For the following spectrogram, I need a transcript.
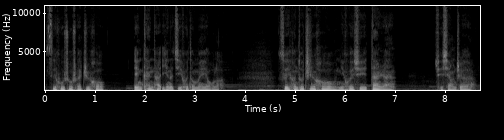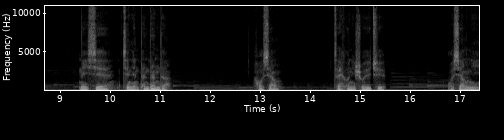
似乎说出来之后，连看他一眼的机会都没有了。所以很多之后，你会去淡然，去想着那些简简单单的。好想再和你说一句：“我想你，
